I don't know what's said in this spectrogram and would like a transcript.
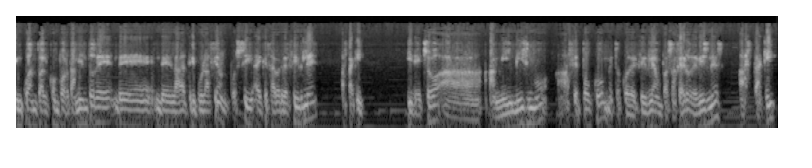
En cuanto al comportamiento de, la tripulación, pues sí, hay que saber decirle hasta aquí. Y de hecho, a, a mí mismo, hace poco, me tocó decirle a un pasajero de business hasta aquí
